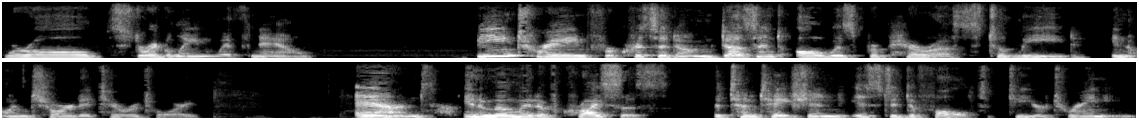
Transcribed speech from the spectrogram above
we're all struggling with now. Being trained for Christendom doesn't always prepare us to lead in uncharted territory. And in a moment of crisis, the temptation is to default to your training.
